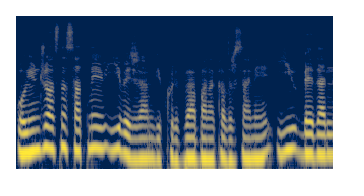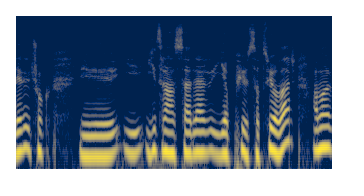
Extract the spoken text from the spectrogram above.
oyuncu aslında satmayı iyi beceren bir kulüp bana kalırsa hani iyi bedelleri çok e, iyi, iyi transferler yapıyor satıyorlar ama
